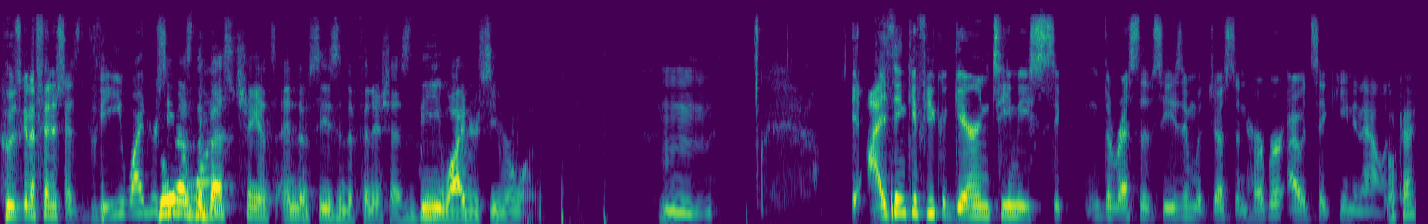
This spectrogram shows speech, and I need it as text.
who's going to finish as the wide receiver? Who has the best chance end of season to finish as the wide receiver one? Hmm. I think if you could guarantee me six, the rest of the season with Justin Herbert, I would say Keenan Allen. Okay.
